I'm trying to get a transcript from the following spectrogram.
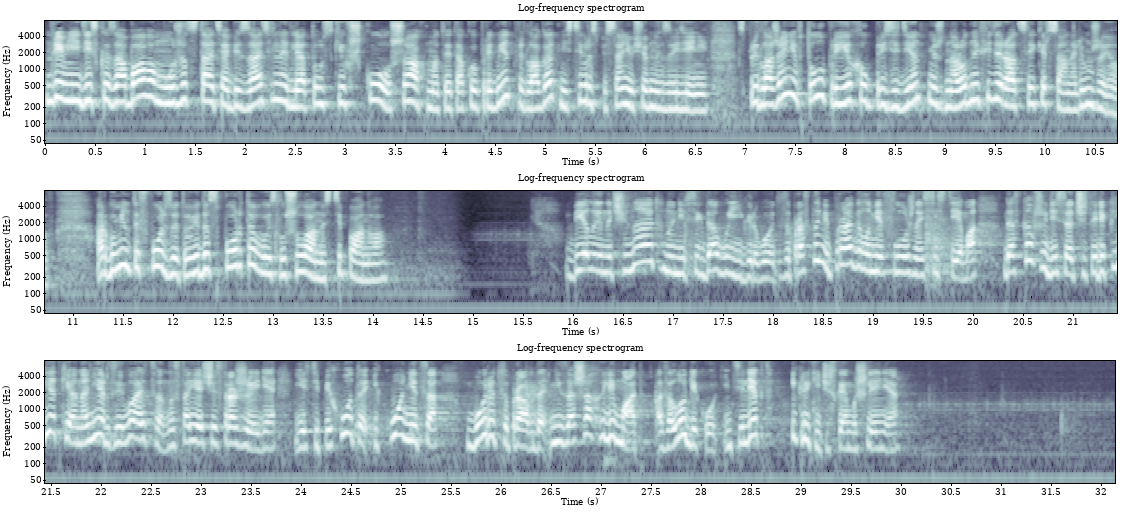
Древнеиндийская забава может стать обязательной для тульских школ. Шахматы – такой предмет предлагают внести в расписание учебных заведений. С предложением в Тулу приехал президент Международной федерации Кирсан Алюмжинов. Аргументы в пользу этого вида спорта выслушала Анна Степанова. Белые начинают, но не всегда выигрывают. За простыми правилами сложная система. Доска в 64 клетки, а на ней развивается настоящее сражение. Есть и пехота, и конница. Борются, правда, не за шах или мат, а за логику, интеллект и критическое мышление.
